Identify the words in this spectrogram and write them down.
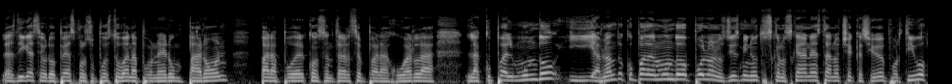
Las ligas europeas, por supuesto, van a poner un parón para poder concentrarse para jugar la, la Copa del Mundo. Y hablando de Copa del Mundo, Polo, en los 10 minutos que nos quedan esta noche en Casillo Deportivo,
